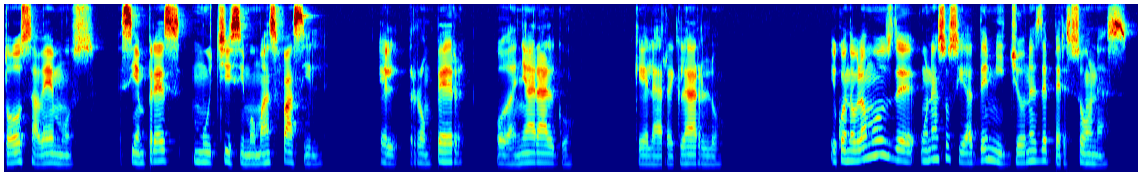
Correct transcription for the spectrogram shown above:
todos sabemos, siempre es muchísimo más fácil el romper o dañar algo que el arreglarlo. Y cuando hablamos de una sociedad de millones de personas,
